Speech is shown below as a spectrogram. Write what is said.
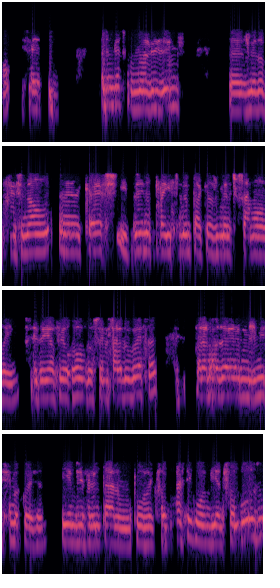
Bom, isso é tudo. Como nós dizemos, uh, jogador profissional uh, cresce e treina para isso mesmo, para aqueles momentos que estavam ali. Seja ao Phil Road ou seja sair do Bessa, para nós é a mesmíssima coisa. Íamos enfrentar um público fantástico, um ambiente famoso,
